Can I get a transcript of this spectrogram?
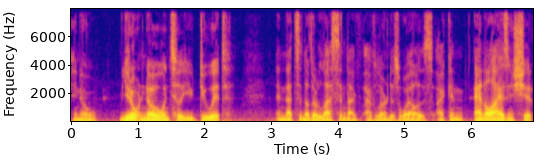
you know you don't know until you do it and that's another lesson I've I've learned as well is I can analyze and shit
